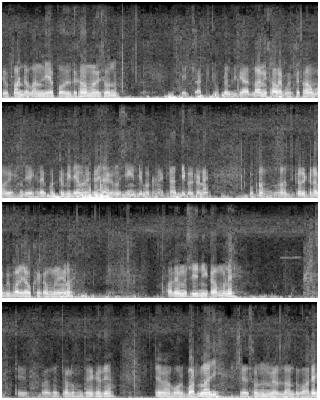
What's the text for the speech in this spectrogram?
ਤੇ ਉਹ ਪੰਡ ਬੰਨ ਲਿਆ ਪੌਦੇ ਦਿਖਾਵਾਂਗੇ ਤੁਹਾਨੂੰ। ਤੇ ਚੱਕ ਚੁੱਕ ਲਿਜਾ ਲਾਂਗੇ ਸਾਰਾ ਕੁਝ ਦਿਖਾਵਾਂਗੇ। ਦੇਖਦੇ ਹਾਂ, ਕੁੱਟ ਵੀ ਦੇਵਾਂਗੇ ਘਰੇ ਜਾ ਕੇ ਮਸ਼ੀਨ ਦੀ ਕੁੱਟਣਾ ਘਰਾਤੀ ਕੁੱਟਣਾ। ਉਹ ਕੰਮ ਅੱਜ ਕੱਲ੍ਹ ਕਿਹੜਾ ਕੋਈ ਬੜੇ ਔਖੇ ਕੰਮ ਨੇ ਹਨਾ? ਸਾਰੇ ਮਸ਼ੀਨੀ ਕੰਮ ਨੇ। ਤੇ ਵੈਸੇ ਚਲੋ ਦੇਖਦੇ ਆ ਤੇ ਮੈਂ ਹੋਰ ਵੱਢ ਲਾਂ ਜੀ ਫਿਰ ਤੁਹਾਨੂੰ ਮਿਲਦਾ ਦੁਬਾਰੇ।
